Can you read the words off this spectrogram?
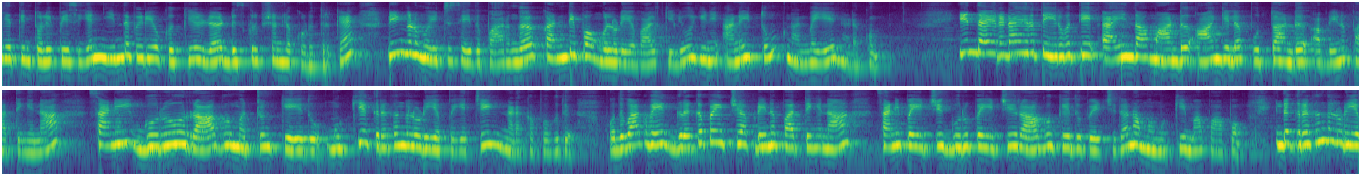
நிலையத்தின் தொலைபேசி எண் இந்த வீடியோக்கு கீழே டிஸ்கிரிப்ஷனில் கொடுத்துருக்கேன். நீங்களும் முயற்சி செய்து பாருங்கள் கண்டிப்பாக உங்களுடைய வாழ்க்கையிலும் இனி அனைத்தும் நன்மையே நடக்கும். இந்த இரண்டாயிரத்தி இருபத்தி ஐந்தாம் ஆண்டு ஆங்கில புத்தாண்டு அப்படின்னு பார்த்தீங்கன்னா சனி குரு ராகு மற்றும் கேது முக்கிய கிரகங்களுடைய பயிற்சி நடக்க போகுது. பொதுவாகவே கிரக பயிற்சி அப்படின்னு பார்த்தீங்கன்னா சனி பயிற்சி குரு பயிற்சி ராகு கேது பயிற்சி தான் நம்ம முக்கியமாக பார்ப்போம். இந்த கிரகங்களுடைய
